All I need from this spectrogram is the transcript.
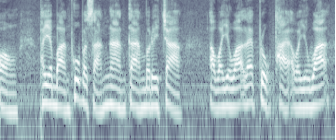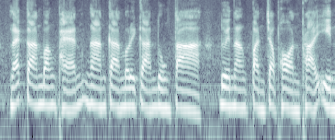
อง พยาบาลผู้ประสานงานการบริจาค อวัยวะและปลูกถ่ายอวัยวะ และการวางแผนงานการบริการดวงตา โดยนางปัญจพรพรายอิน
